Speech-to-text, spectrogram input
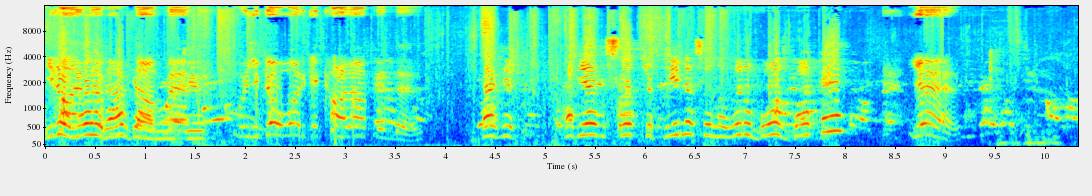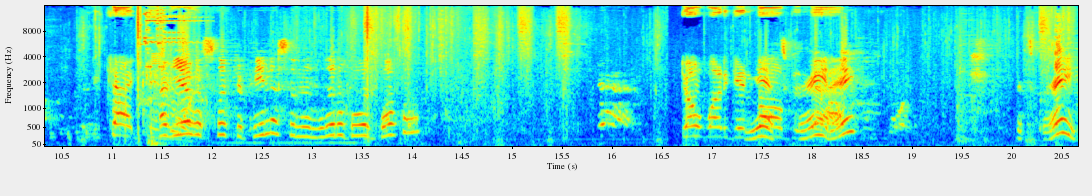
You don't know what I've gotten into. Well, you don't want to get caught up in this. Have you, have you ever slipped your penis in a little boy's butthole? Yes. You tag team Have you ever slipped your penis in a little boy's butthole? don't want to get involved. Yeah, it's great, that. eh? It's great.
